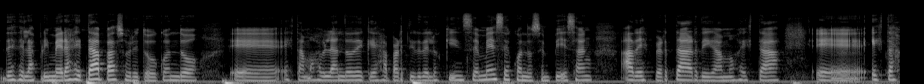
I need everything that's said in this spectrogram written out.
desde las primeras etapas, sobre todo cuando eh, estamos hablando de que es a partir de los 15 meses cuando se empiezan a despertar, digamos, eh, estas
